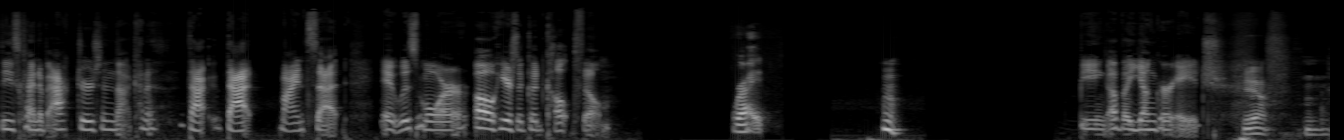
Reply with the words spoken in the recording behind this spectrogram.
these kind of actors and that kind of that that mindset it was more oh here's a good cult film Right. Hmm. Being of a younger age Yeah. Mhm.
